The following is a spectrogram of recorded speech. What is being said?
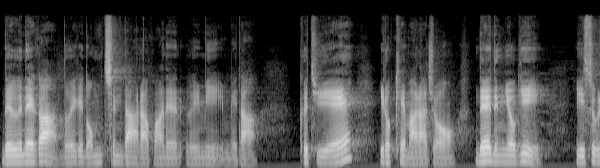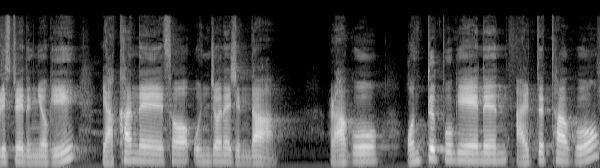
내 은혜가 너에게 넘친다 라고 하는 의미입니다. 그 뒤에 이렇게 말하죠. 내 능력이, 예수 그리스도의 능력이 약한 데에서 온전해진다 라고 언뜻 보기에는 알듯하고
